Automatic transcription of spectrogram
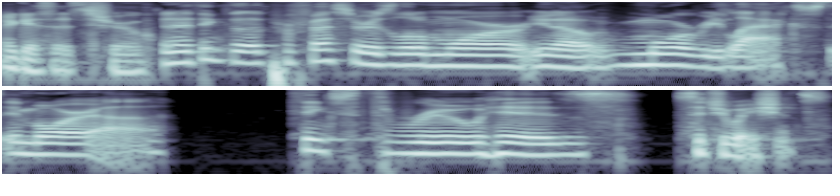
I guess that's true. And I think the professor is a little more, you know, more relaxed and more uh, thinks through his situations.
